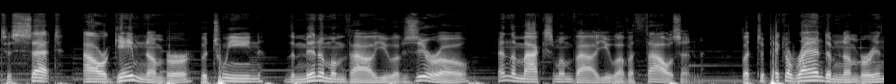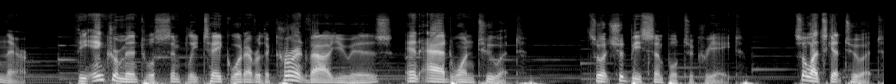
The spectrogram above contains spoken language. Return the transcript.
to set our game number between the minimum value of 0 and the maximum value of 1000, but to pick a random number in there. The increment will simply take whatever the current value is and add one to it so it should be simple to create. So let's get to it.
